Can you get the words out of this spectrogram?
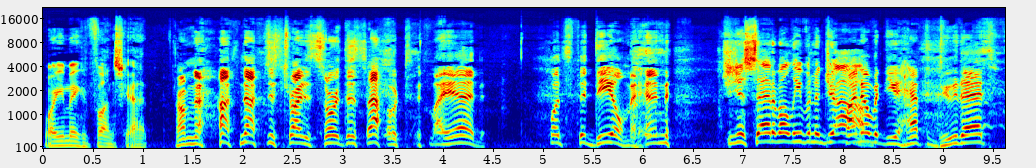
Why are you making fun, Scott? I'm not. I'm not just trying to sort this out in my head. What's the deal, man? She just sad about leaving a job. I know, but do you have to do that?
